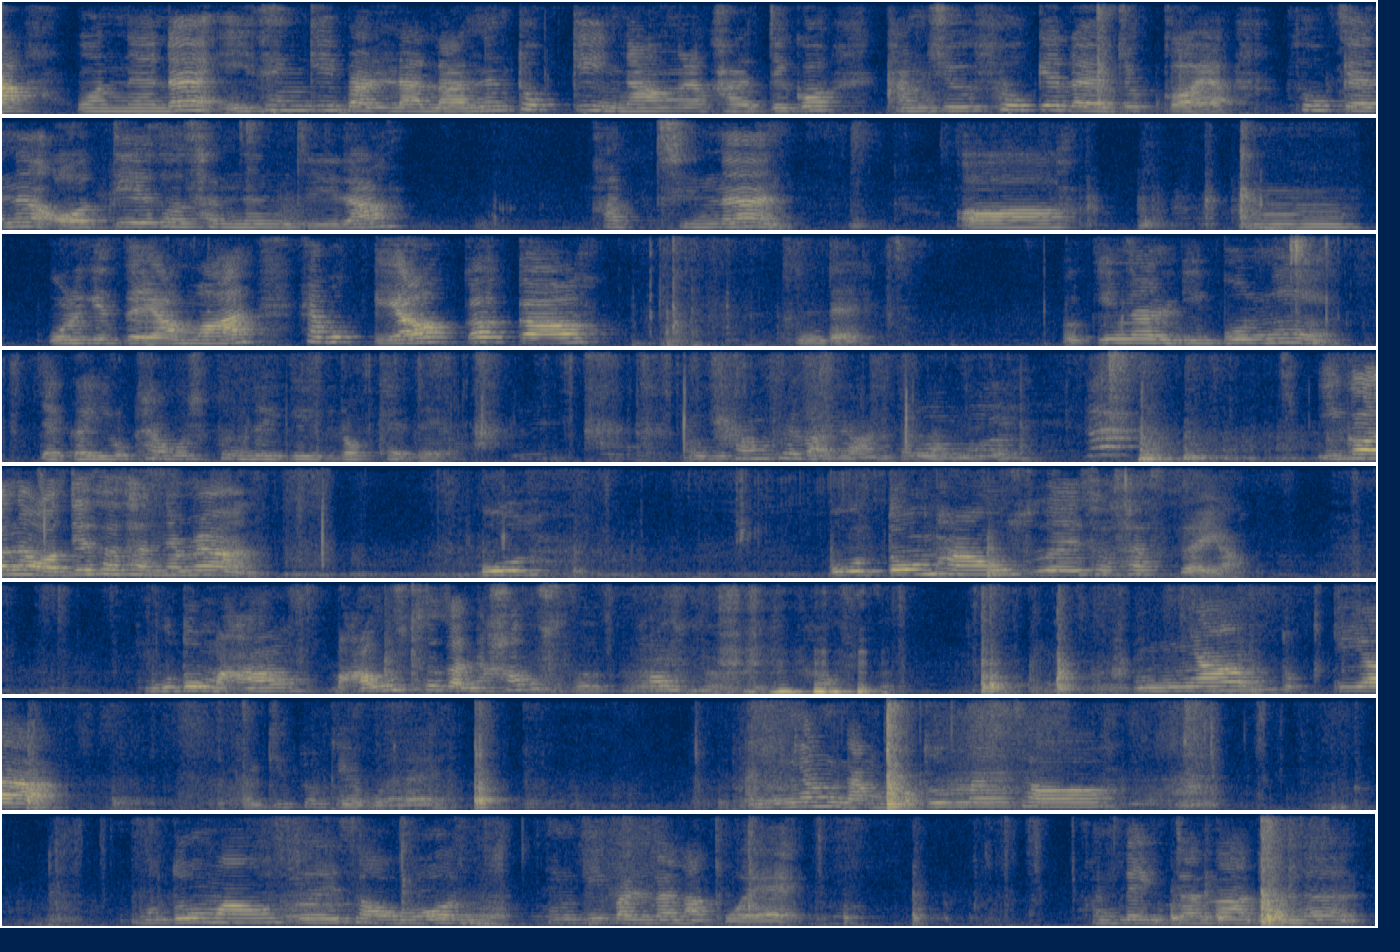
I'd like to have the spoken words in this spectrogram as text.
입니다. 오늘은 이 생기발랄라는 토끼 인형을 가지고 잠시 후 소개를 해줄 거야. 소개는 어디에서 샀는지랑 가치는 어, 음, 모르겠어요. 한번 해볼게요. 꺼꺼. 근데 여기는 리본이 내가 이렇게 하고 싶은데 이게 이렇게 돼요. 여기 상표를 아직 안 잘랐네. 이거는 어디에서 샀냐면 모 모돔 하우스에서 샀어요. 모돔 마, 마우스가 아니라 하우스. 하우스. 하우스. 안녕 토끼야. 여기 소개해볼래? 안녕 난 모돔에서 모돔하우스에서 온 홍기발랄라고 해. 근데 있잖아 나는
